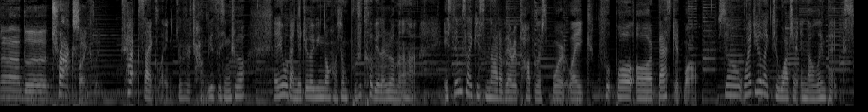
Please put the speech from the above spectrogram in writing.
Uh, the track cycling. Track cycling 就是场地自行车。哎，我感觉这个运动好像不是特别的热门哈。It seems like it's not a very popular sport like football or basketball. So why do you like to watch it in the Olympics?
